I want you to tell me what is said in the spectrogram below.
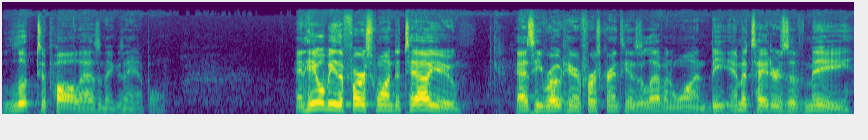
look to Paul as an example. And he will be the first one to tell you, as he wrote here in 1 Corinthians 11 1, be imitators of me.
